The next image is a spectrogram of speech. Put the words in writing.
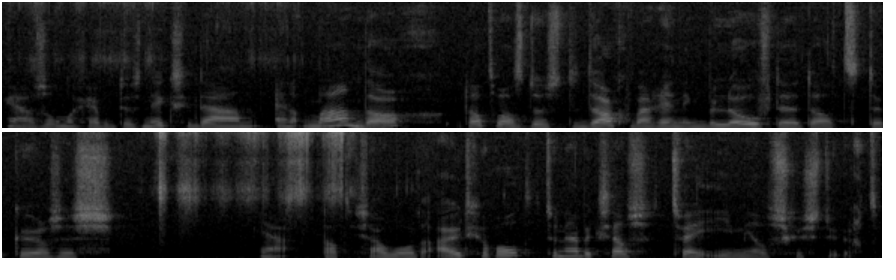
ja, zondag heb ik dus niks gedaan. En op maandag, dat was dus de dag waarin ik beloofde dat de cursus ja, dat die zou worden uitgerold. Toen heb ik zelfs twee e-mails gestuurd.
